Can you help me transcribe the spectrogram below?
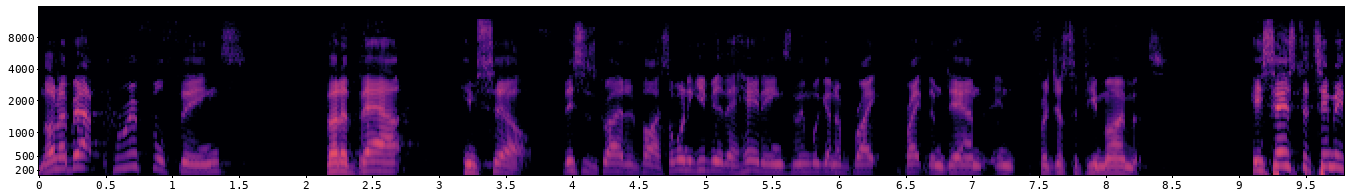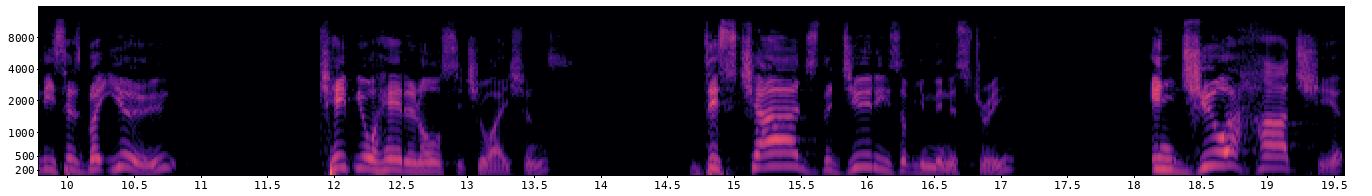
not about peripheral things, but about himself. This is great advice. I want to give you the headings and then we're going to break, break them down in, for just a few moments. He says to Timothy, he says, But you keep your head in all situations, discharge the duties of your ministry endure hardship,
